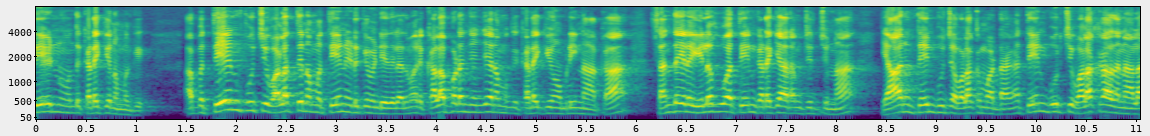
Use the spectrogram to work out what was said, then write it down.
தேன் வந்து கிடைக்கும் நமக்கு. அப்போ தேன் பூச்சி வளர்த்து நம்ம தேன் எடுக்க வேண்டியதில்லை. அது மாதிரி கலப்படம் செஞ்சே நமக்கு கிடைக்கும் அப்படின்னாக்கா சந்தையில் இலகுவாக தேன் கிடைக்க ஆரம்பிச்சிருச்சுன்னா யாரும் தேன் பூச்சை வளர்க்க மாட்டாங்க. தேன் பூச்சி வளர்க்காதனால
